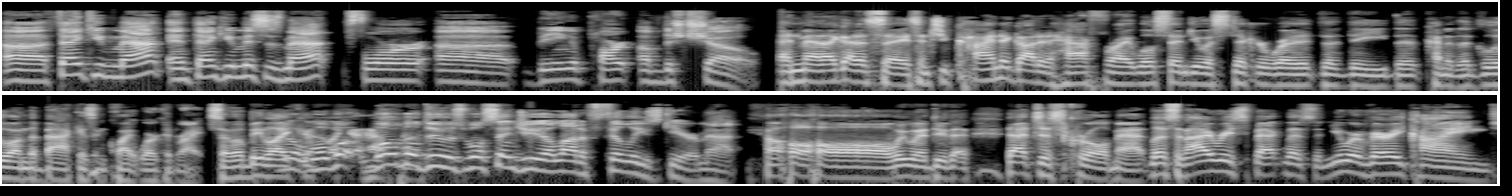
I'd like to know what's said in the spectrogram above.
uh, thank you, Matt, and thank you, Mrs. Matt, for uh, being a part of the show. And Matt, I gotta say, since you kind of got it half right, we'll send you a sticker where the, the the kind of the glue on the back isn't quite working right. So it'll be like, No, well, like what, what we'll do is we'll send you a lot of Phillies gear, Matt. Oh, we wouldn't do that. That's just cruel, Matt. Listen, I respect. Listen, you were very kind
